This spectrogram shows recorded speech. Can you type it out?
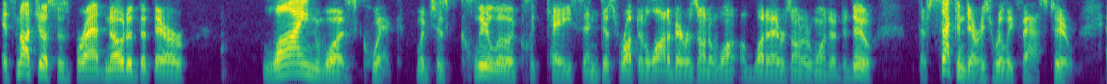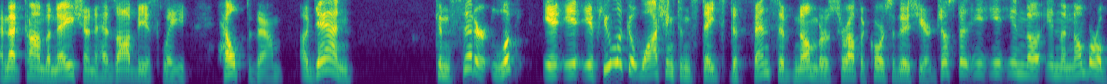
It's not just as Brad noted that their line was quick, which is clearly the case and disrupted a lot of Arizona what Arizona wanted to do. Their secondary is really fast too, and that combination has obviously helped them. Again, consider look if you look at Washington State's defensive numbers throughout the course of this year, just in the in the number of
